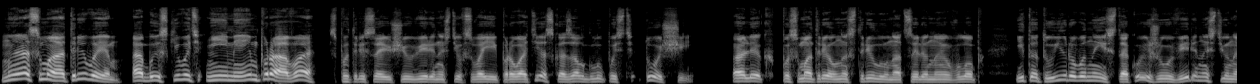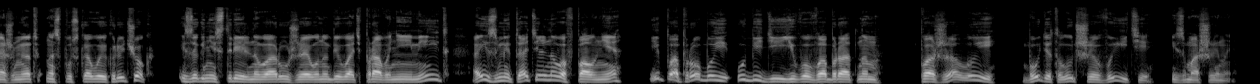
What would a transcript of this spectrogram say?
мы осматриваем. Обыскивать не имеем права», — с потрясающей уверенностью в своей правоте сказал глупость Тощий. Олег посмотрел на стрелу, нацеленную в лоб, и татуированный с такой же уверенностью нажмет на спусковой крючок. Из огнестрельного оружия он убивать права не имеет, а из метательного вполне. И попробуй убеди его в обратном. Пожалуй, будет лучше выйти из машины.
